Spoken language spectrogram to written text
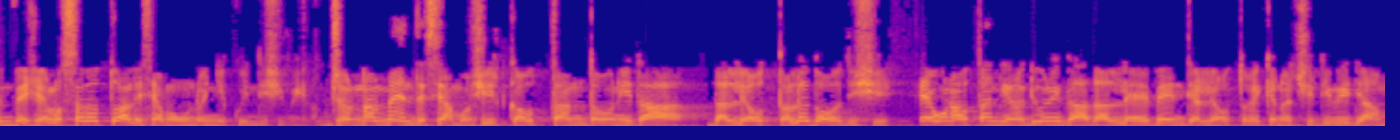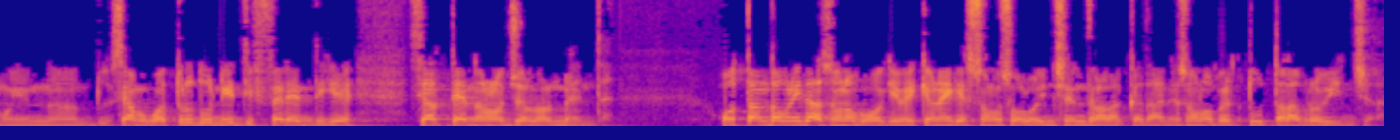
Invece allo stato attuale siamo uno ogni 15.000. Giornalmente siamo circa 80 unità dalle 8 alle 12 e una ottantina di unità dalle 20 alle 8 perché noi ci dividiamo in siamo quattro turni differenti che si alternano giornalmente. 80 unità sono poche perché non è che sono solo in centrale a Catania, sono per tutta la provincia.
